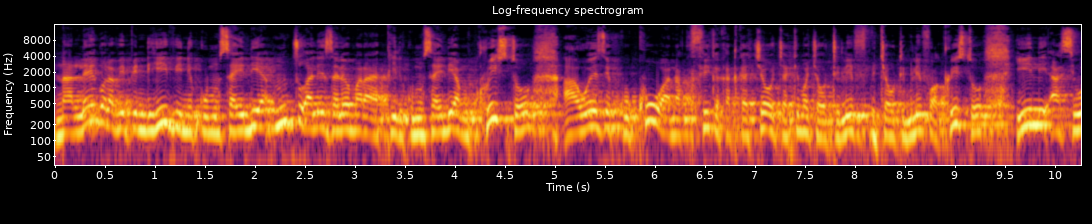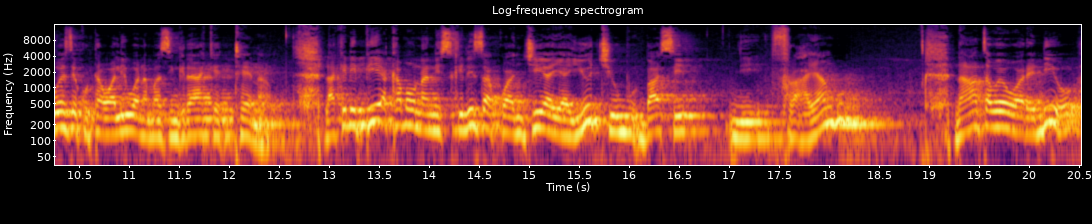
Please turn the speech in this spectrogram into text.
Na lengo la vipindi hivi ni kumsaidia mtu aliyezaliwa mara ya pili kumsaidia mkristo aweze kukua na kufika katika cheo cha kimo cha, utimilifu wa kristo ili asiweze kutawaliwa na mazingira yake tena. Lakini pia kama unanisikiliza kwa njia ya youtube basi ni furaha yangu na hata wewe wa redio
